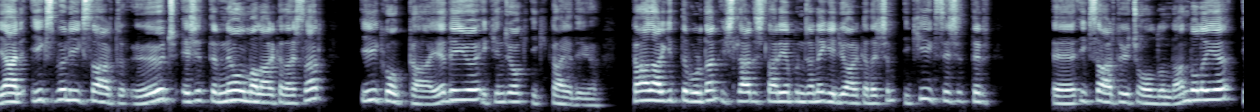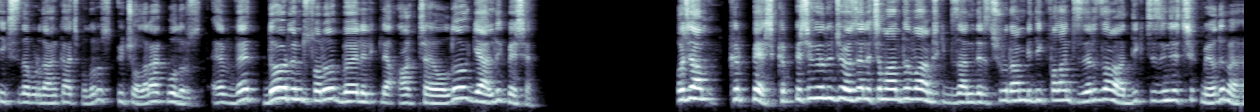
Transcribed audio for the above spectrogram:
Yani x bölü x artı 3 eşittir ne olmalı arkadaşlar? İlk ok K'ya değiyor. ikinci ok 2K'ya değiyor. K'lar gitti buradan. İşler dışlar yapınca ne geliyor arkadaşım? 2x eşittir e, x artı 3 olduğundan dolayı x'i de buradan kaç buluruz? 3 olarak buluruz. Evet dördüncü soru böylelikle Akçay oldu. Geldik 5'e. Hocam 45. 45'e görünce özel açı mantığı varmış gibi zannederiz. Şuradan bir dik falan çizeriz ama dik çizince çıkmıyor değil mi?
